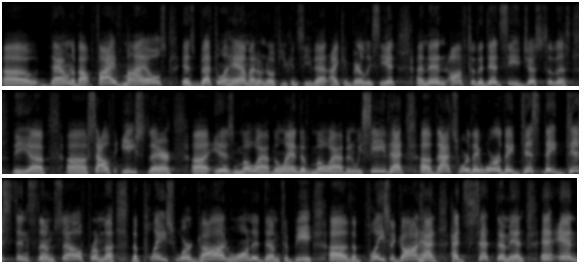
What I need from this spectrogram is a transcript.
down about five miles is Bethlehem. I don't know if you can see that. I can barely see it. And then off to the Dead Sea, just to the, the southeast there, is Moab. Moab, the land of Moab. And we see that uh, that's where they were. They, dis- they distanced themselves from the, the place where God wanted them to be, uh, the place that God had, had set them in. And, and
